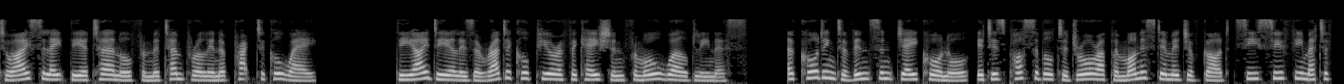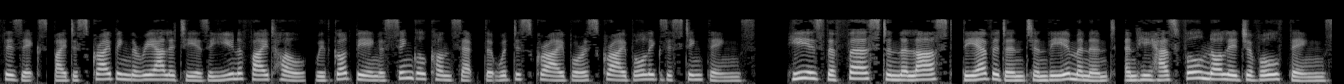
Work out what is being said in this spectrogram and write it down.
to isolate the eternal from the temporal in a practical way. The ideal is a radical purification from all worldliness. According to Vincent J. Cornell, it is possible to draw up a monist image of God see Sufi metaphysics by describing the reality as a unified whole, with God being a single concept that would describe or ascribe all existing things. He is the first and the last, the evident and the immanent, and he has full knowledge of all things.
